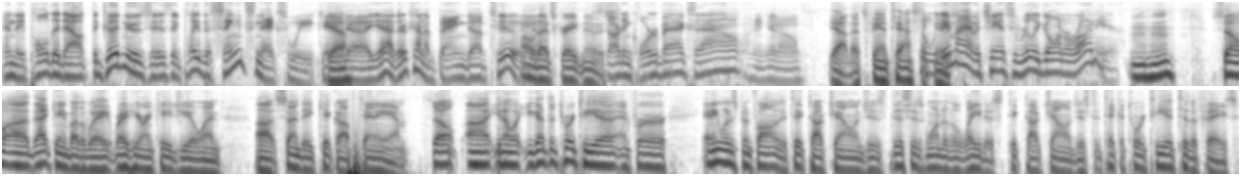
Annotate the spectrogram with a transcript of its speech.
and they pulled it out. The good news is they play the Saints next week. And Yeah. uh, yeah, they're kind of banged up too. Oh, know. that's great news. starting quarterbacks out, you know. Yeah, that's fantastic. So news. they might have a chance to really go on a run here. So uh, that game, by the way, right here on KGON, uh, Sunday kickoff, 10 a.m. So uh, you know what? You got the tortilla, and for anyone who's been following the TikTok challenges, this is one of the latest TikTok challenges to take a tortilla to the face.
